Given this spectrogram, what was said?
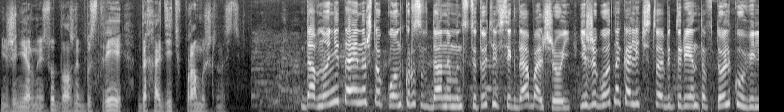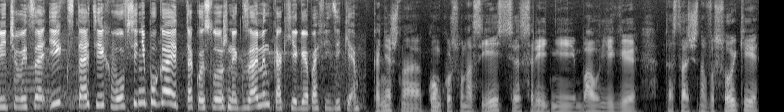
инженерного института, должны быстрее доходить в промышленность. Давно не тайна, что конкурс в данном институте всегда большой. Ежегодно количество абитуриентов только увеличивается. И, кстати, их вовсе не пугает такой сложный экзамен, как ЕГЭ по физике. Конечно, конкурс у нас есть. Средний балл ЕГЭ достаточно высокий.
